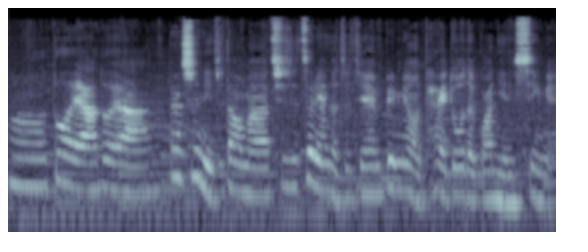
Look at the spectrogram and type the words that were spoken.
嗯，对呀，对呀。但是你知道吗？其实这两者之间并没有太多的关联性诶。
